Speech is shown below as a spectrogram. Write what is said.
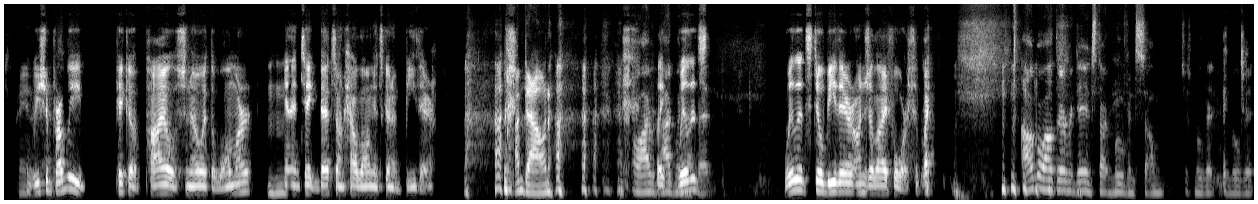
It's a pain in We should ass. probably pick a pile of snow at the Walmart Mhm. and then take bets on how long it's going to be there. I'm down. Oh, I would. Like, I'd will it- bet. Will it still be there on July 4th? Like, I'll go out there every day and start moving some. Just move it and move it.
